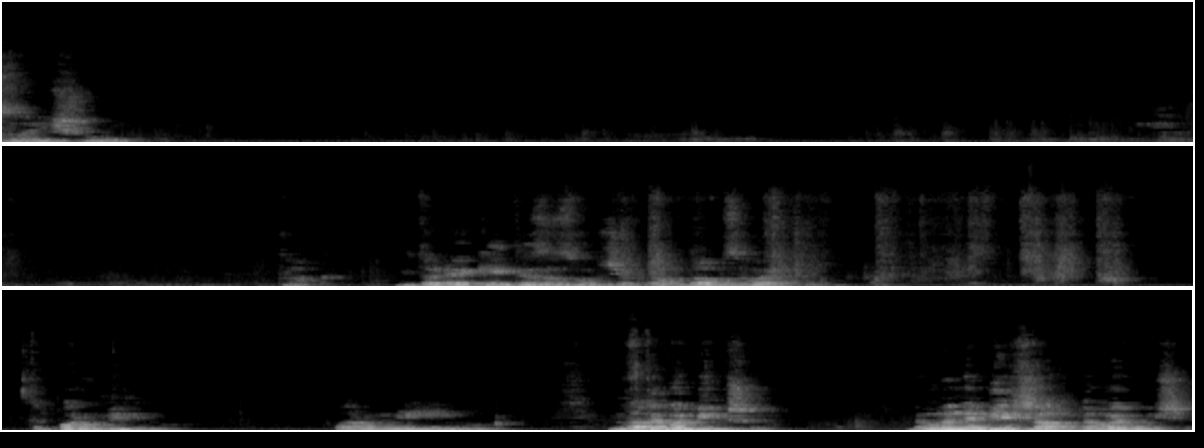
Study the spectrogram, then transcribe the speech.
Так, зайшли. Так. Віталій, який ти зазорчик там дав зверху? Це пару мілімів. Пару мілімів. Ну, Так. тебе більше. У мене більше? Так, давай вище.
